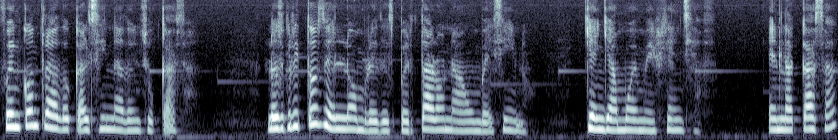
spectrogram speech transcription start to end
fue encontrado calcinado en su casa. Los gritos del hombre despertaron a un vecino, quien llamó a emergencias. En la casa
